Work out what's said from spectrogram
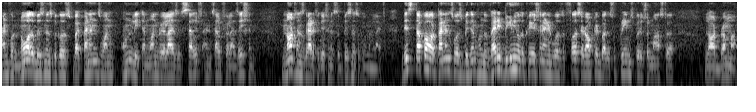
and for no other business because by penance one only can one realize his self and self-realization. Not sense gratification is the business of human life. This tapa or penance was begun from the very beginning of the creation and it was the first adopted by the supreme spiritual master, Lord Brahma.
